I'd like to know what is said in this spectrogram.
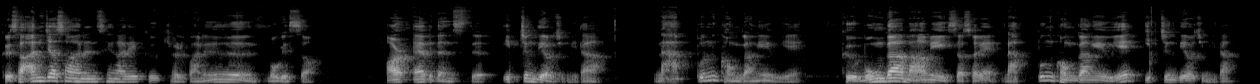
그래서 앉아서 하는 생활의 그 결과는 뭐겠어? are evidenced, 입증되어집니다. 나쁜 건강에 의해 그 몸과 마음에 있어서의 나쁜 건강에 의해 입증되어집니다.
